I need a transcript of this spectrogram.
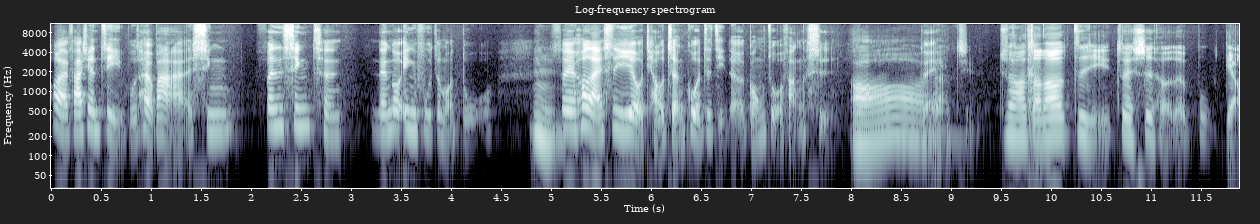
后来发现自己不太有办法心分心成能够应付这么多，嗯，所以后来是也有调整过自己的工作方式。哦，对了解，就是要找到自己最适合的步调，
